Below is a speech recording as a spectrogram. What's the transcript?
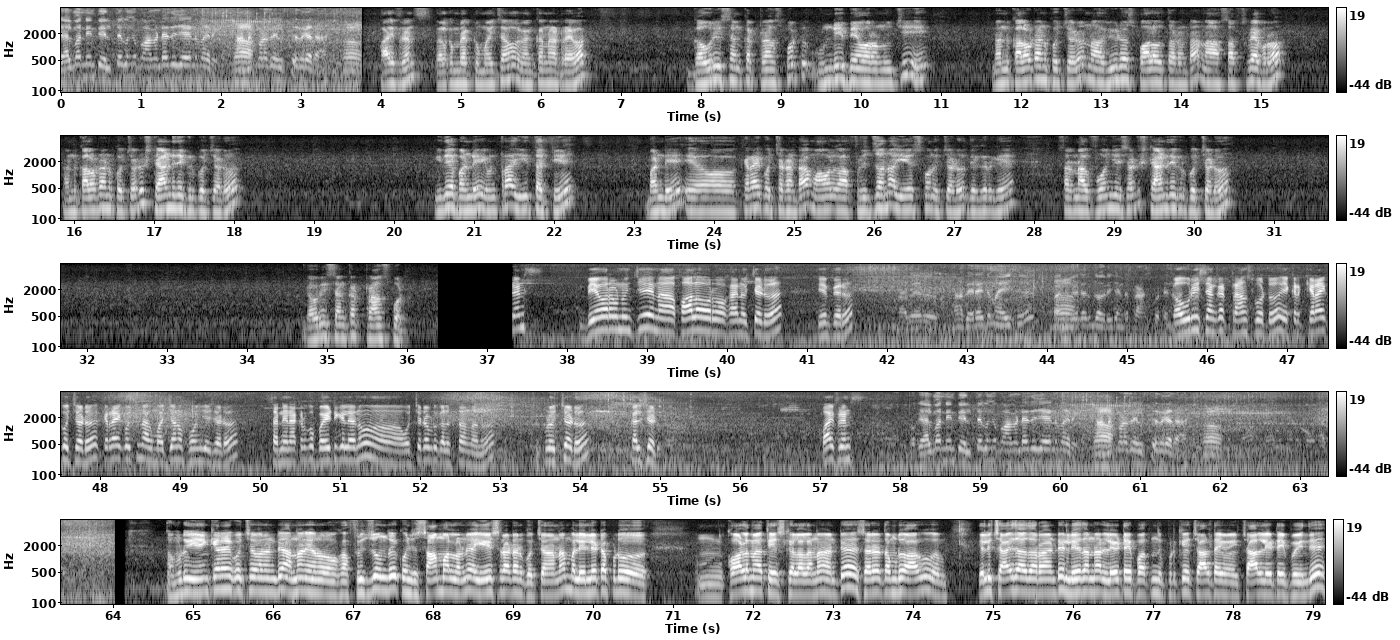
ఒకవేళ మరి నేను తెలిస్తే కొంచెం కామెంట్ అయితే చేయండి మరి. నాకు కూడా తెలుస్తుంది కదా. Hi friends welcome back to my channel Venkanna driver Gauri Shankar transport ఉండి భీమవరం నుంచి నన్ను కలవడానికి వచ్చాడు. నా వీడియోస్ ఫాలో అవుతాడంట నా సబ్స్క్రైబరు నన్ను కలవడానికి వచ్చాడు స్టాండ్ దగ్గరికి వచ్చాడు. ఇదే బండి ఇంట్రా ఈ థర్టీ బండి కిరాయికి వచ్చాడంట మామూలుగా ఫ్రిడ్జ్ అని వేసుకొని వచ్చాడు దగ్గరికి. సరే నాకు ఫోన్ చేశాడు స్టాండ్ దగ్గరికి వచ్చాడు. గౌరీ శంకర్ ట్రాన్స్పోర్ట్. ఫ్రెండ్స్ భీమవరం నుంచి నా ఫాలోవర్ ఒక ఆయన వచ్చాడు. ఏం పేరు? నా పేరు నా పేరు అయితే మహేష్ గౌరీ శంకర్ ట్రాన్స్పోర్ట్ గౌరీ శంకర్ ట్రాన్స్పోర్ట్. ఇక్కడ కిరాయికి వచ్చాడు. కిరాయికి వచ్చి నాకు మధ్యాహ్నం ఫోన్ చేశాడు. సరే నేను ఎక్కడికో బయటికి వెళ్ళాను. వచ్చేటప్పుడు కలుస్తాను నన్ను ఇప్పుడు వచ్చాడు కలిశాడు. Bye friends. ఒకవేళ మరి నేను తెలిస్తే కొంచెం కామెంట్ అయితే చేయండి మరి. నాకు కూడా తెలుస్తుంది కదా. తమ్ముడు ఏం కిరాయికి వచ్చావనంటే అన్న నేను ఒక ఫ్రిడ్జ్ ఉంది కొంచెం సామాన్లు ఉన్నాయి అవి వేసి రావడానికి వచ్చానన్న. మళ్ళీ వెళ్ళేటప్పుడు కోళ్ళ మేత తీసుకెళ్ళాలన్నా అంటే సరే తమ్ముడు ఆగు వెళ్ళి చాయ్ తాగుదారా అంటే లేదన్నా లేట్ అయిపోతుంది. ఇప్పటికే చాలా టైం చాలా లేట్ అయిపోయింది.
